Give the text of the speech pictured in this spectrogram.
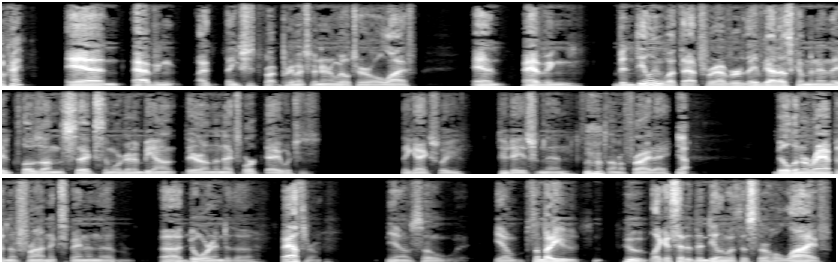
Okay. and having, I think she's pr- pretty much been in a wheelchair her whole life and having been dealing with that forever. They've got us coming in. They close on the sixth and we're going to be out there on the next work day, which is, I think actually two days from then. So Mhm. It's on a Friday. Yep. Building a ramp in the front and expanding the uh, door into the bathroom. You know, so, you know, somebody who, who, like I said, has been dealing with this their whole life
